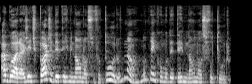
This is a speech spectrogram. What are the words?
Agora, a gente pode determinar o nosso futuro? Não, não tem como determinar o nosso futuro.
